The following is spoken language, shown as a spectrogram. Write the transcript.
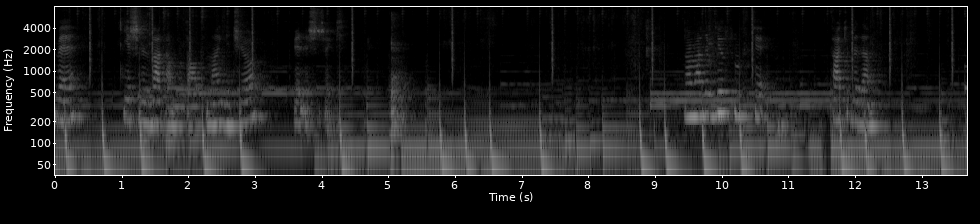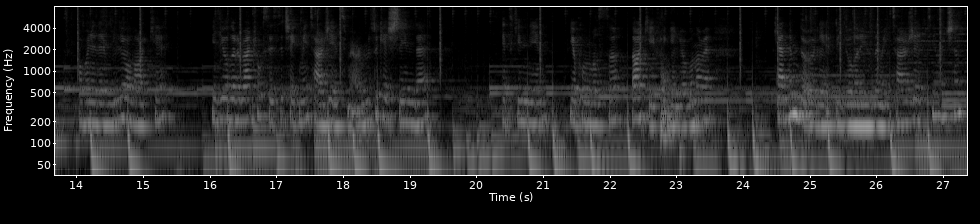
Ve yeşilin zaten burada altından geçiyor. Birleşecek. Normalde biliyorsunuz ki takip eden abonelerim biliyorlar ki videoları ben çok sesli çekmeyi tercih etmiyorum. Müzik eşliğinde etkinliğin yapılması daha keyifli geliyor bana ve kendim de öyle videoları izlemeyi tercih ettiğim için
